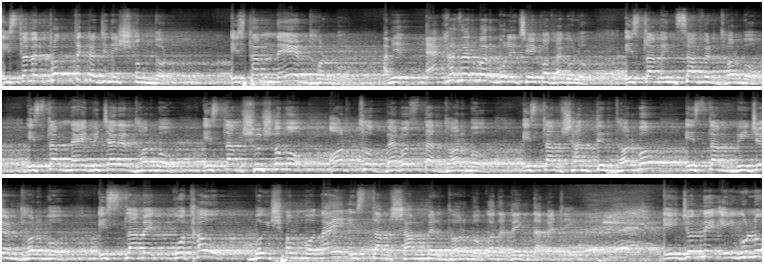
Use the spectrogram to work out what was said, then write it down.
ইসলামের প্রত্যেকটা জিনিস সুন্দর। ইসলাম ন্যায়ের ধর্ম। আমি এক হাজার বার বলেছি এই কথাগুলো। ইসলাম ইনসাফের ধর্ম, ইসলাম ন্যায় বিচারের ধর্ম, ইসলাম সুষম অর্থ ব্যবস্থার ধর্ম, ইসলাম শান্তির ধর্ম, ইসলাম বিজয়ের ধর্ম, ইসলামে কোথাও বৈষম্য নাই, ইসলাম সাম্যের ধর্ম। কথা ঠিক না ঠিক এই জন্যে এইগুলো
